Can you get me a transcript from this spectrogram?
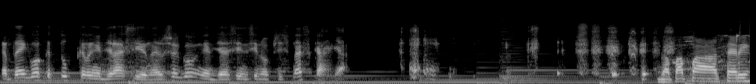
Katanya gua ketuker ngejelasin. Harusnya gua ngejelasin sinopsis naskah ya. nggak apa-apa sharing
